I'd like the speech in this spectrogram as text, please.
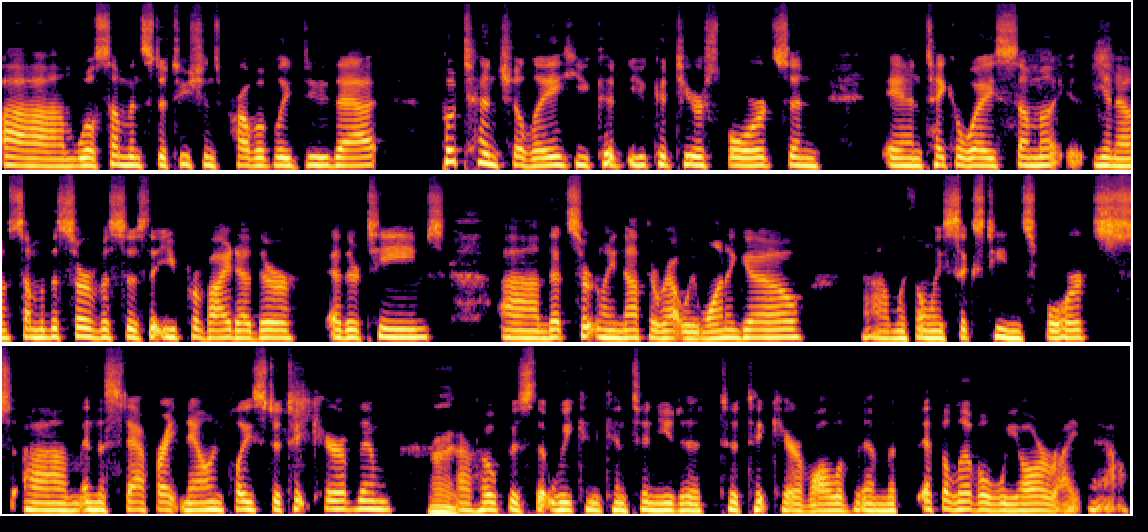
Um, will some institutions probably do that? Potentially, you could you could tier sports and and take away some you know some of the services that you provide other other teams. Um, that's certainly not the route we want to go um, with only 16 sports um, and the staff right now in place to take care of them. Right. Our hope is that we can continue to to take care of all of them at, at the level we are right now.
